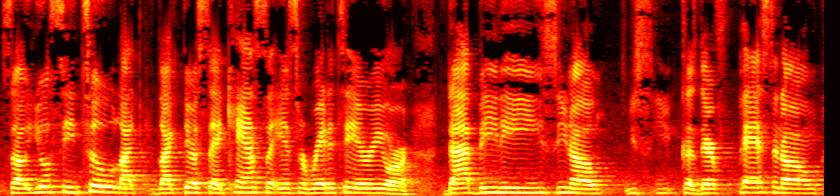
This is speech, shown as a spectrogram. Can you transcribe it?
So you'll see too, like like they'll say cancer is hereditary or diabetes, you know, you because they're passing on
